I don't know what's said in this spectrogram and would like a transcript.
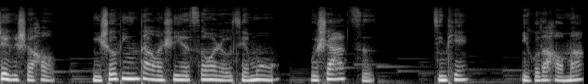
这个时候，你收听到的是夜色温柔节目，我是阿紫。今天你过得好吗？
